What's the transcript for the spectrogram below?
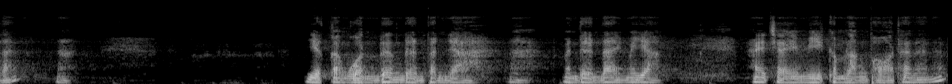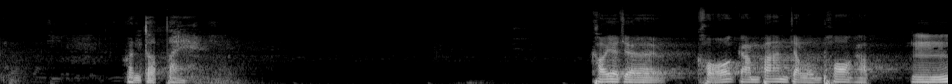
แล้วนะอย่ากังวลเรื่องเดินปัญญานะมันเดินได้ไม่ยาก ให้ใจมีกำลังพอเท่านั้นนะคนต่อไป เขาอยากจะขอการบ้านจากหลวงพ่อครับ อืม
